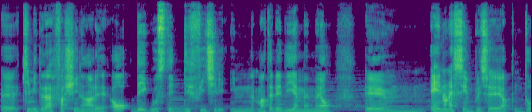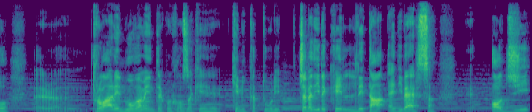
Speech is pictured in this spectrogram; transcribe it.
eh, che mi deve affascinare. Ho dei gusti difficili in materia di MMO ehm, e non è semplice appunto eh, trovare nuovamente qualcosa che, che mi catturi. C'è da dire che l'età è diversa. Oggi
